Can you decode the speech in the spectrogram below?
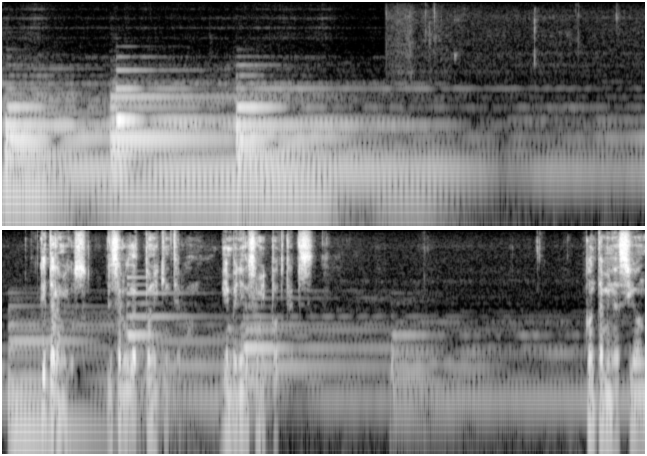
¿Qué tal amigos? Les saluda Tony Quintero. Bienvenidos a mi podcast. Contaminación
